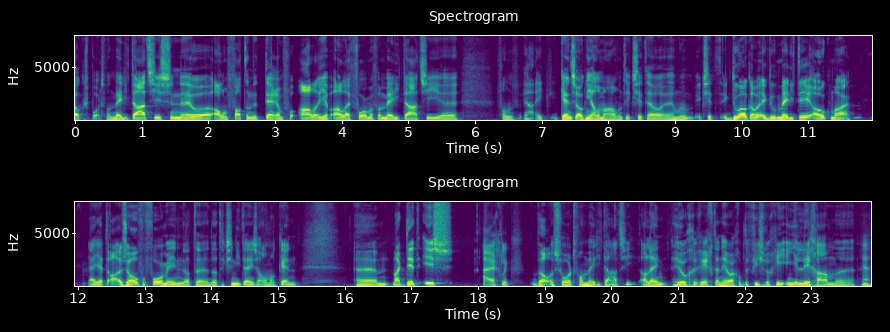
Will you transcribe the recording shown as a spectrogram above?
welke sport. Want meditatie is een heel alomvattende term voor alle. Je hebt allerlei vormen van meditatie. eh, van, ja, ik ken ze ook niet allemaal, want ik zit heel, helemaal. Ik, zit, ik doe ook al- ik doe mediteer ook, maar ja, je hebt zoveel vormen in dat, eh, dat ik ze niet eens allemaal ken. Ehm, maar dit is eigenlijk wel een soort van meditatie. Alleen heel gericht en heel erg op de fysiologie in je lichaam eh, Ja.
